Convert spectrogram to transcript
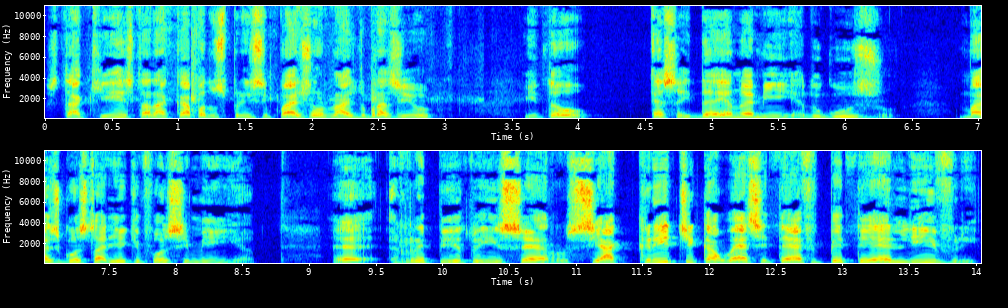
Está aqui, está na capa dos principais jornais do Brasil. Então, essa ideia não é minha, é do Guzo, mas gostaria que fosse minha. É, repito e encerro: se a crítica ao STF-PT é livre,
